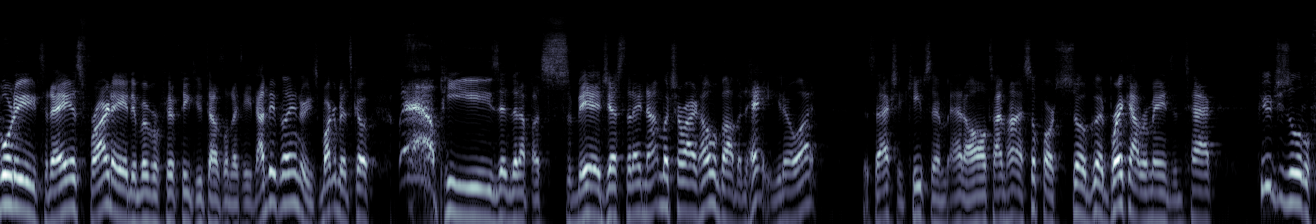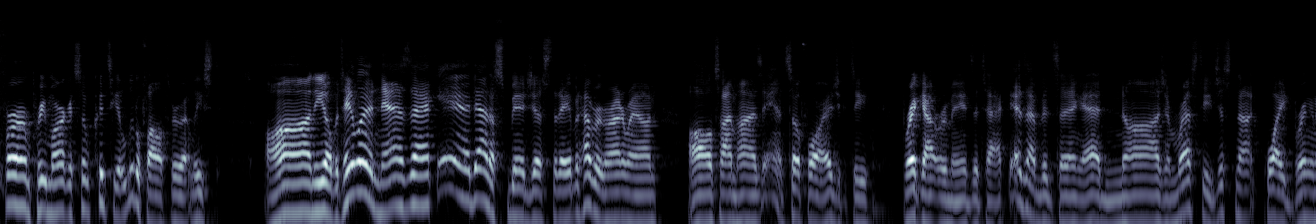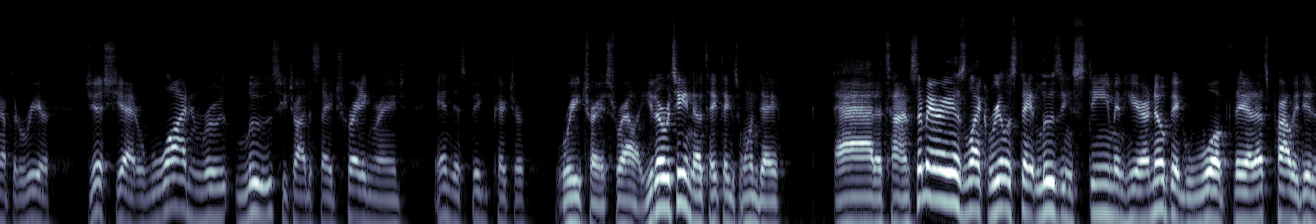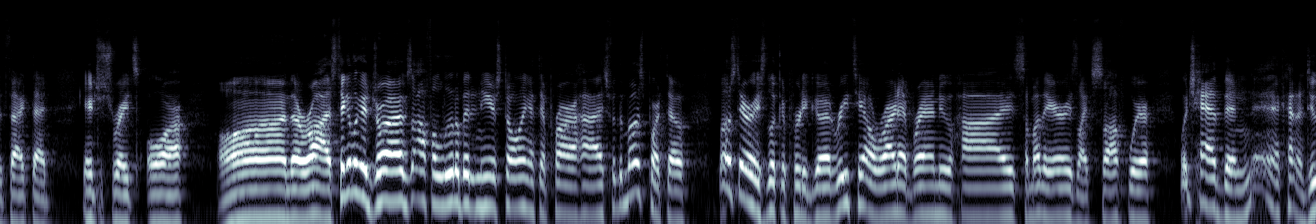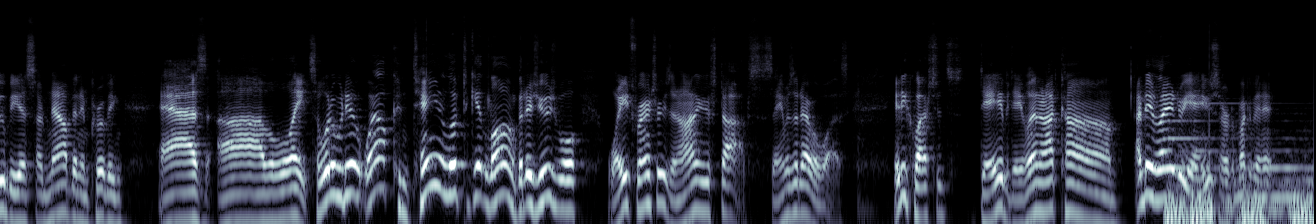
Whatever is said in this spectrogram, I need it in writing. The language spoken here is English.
morning. Today is Friday, November 15, 2019. I'm Dave Landry's. Market minutes go, well, P's ended up a smidge yesterday. Not much to write home about, but hey, you know what? This actually keeps him at all time high. So far, so good. Breakout remains intact. Futures a little firm pre market, so could see a little follow through at least on the open. Take a NASDAQ. Yeah, down a smidge yesterday, but hovering right around all time highs. And so far, as you can see, breakout remains intact. As I've been saying ad nauseum, Rusty just not quite bringing up the rear just yet. Wide and loose, he tried to say, trading range in this big picture retrace rally. You know, routine, though, take things one day at a time. Some areas like real estate losing steam in here. No big whoop there. That's probably due to the fact that interest rates are on the rise. Take a look at drugs, off a little bit in here, stalling at their prior highs. For the most part, though, most areas looking pretty good. Retail right at brand new highs. Some other areas like software, which have been eh, kind of dubious, have now been improving as of late. So what do we do? Well, continue to look to get long, but as usual, wait for entries and honor your stops, same as it ever was. Any questions? Dave at. I'm Dave Landry, and you just heard a Minute.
